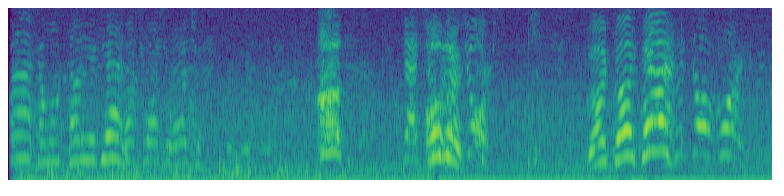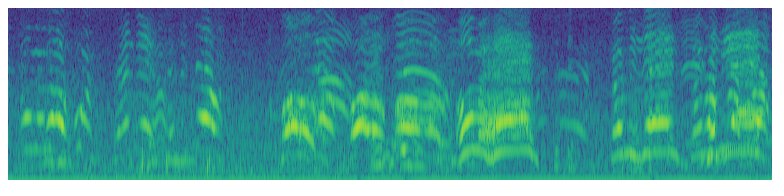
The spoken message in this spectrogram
Back, I won't tell you again. Watch, watch, watch. Up! That's Over. yours, yours. Good, good, good! Good job. No, no, no, Warren. Brandon, send it down. Follow, follow, follow. Overhead! From his end! From his end!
